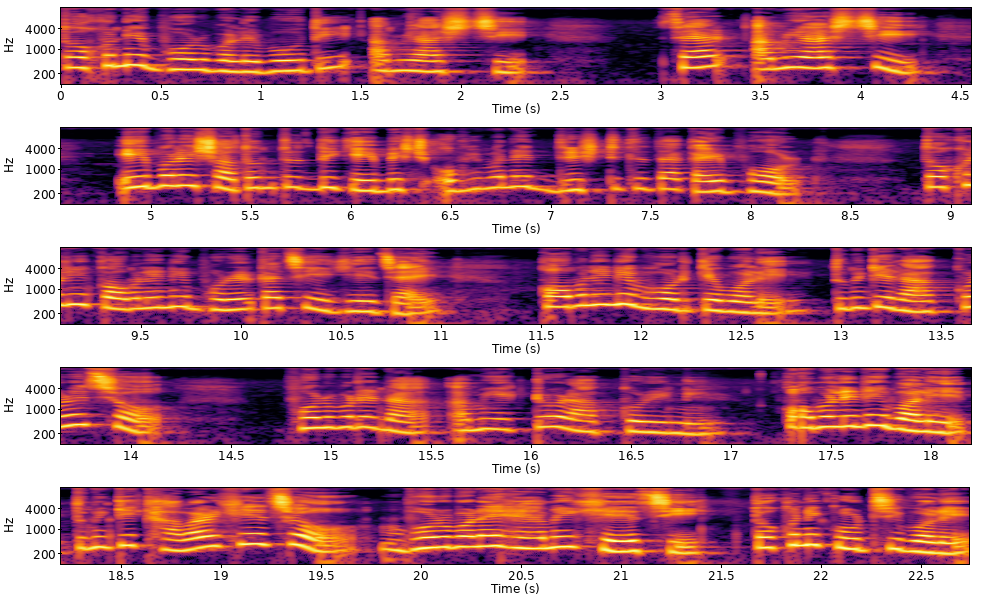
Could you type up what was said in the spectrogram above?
তখনই ভোর বলে, বৌদি, আমি আসছি। স্যার, আমি আসছি। এই বলে স্বতন্ত্রের দিকে বেশ অভিমানের দৃষ্টিতে তাকায় ভোর। তখনই কমলিনী ভোরের কাছে এগিয়ে যায়। কমলিনী ভোরকে বলে, তুমি কি রাগ করেছ? ভোর বলে, না, আমি একটুও রাগ করিনি। কমলিনী বলে, তুমি কি খাবার খেয়েছ? ভোর বলে হ্যাঁ আমি খেয়েছি। তখনই কুর্চি বলে,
